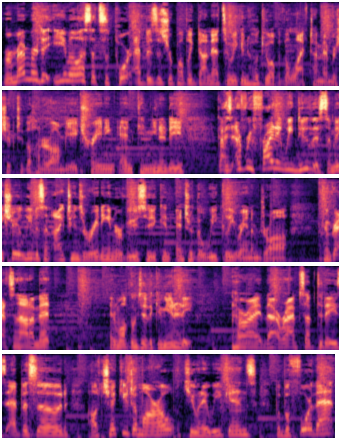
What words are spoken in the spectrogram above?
Remember to email us at support at businessrepublic.net so we can hook you up with a lifetime membership to the 100 MBA training and community. Guys, every Friday we do this, so make sure you leave us an iTunes rating and review so you can enter the weekly random draw. Congrats, Nadamed, and welcome to the community. All right, that wraps up today's episode. I'll check you tomorrow, Q&A weekends, but before that,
